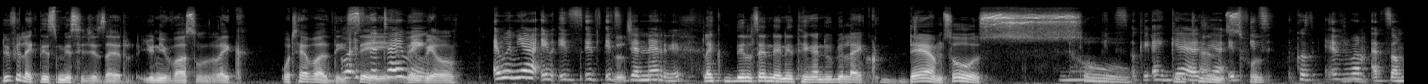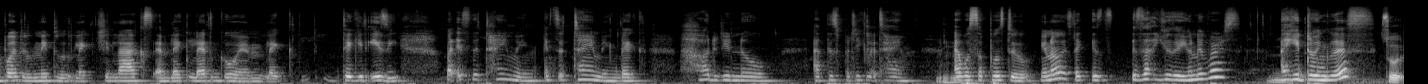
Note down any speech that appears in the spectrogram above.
Do you feel like these messages are universal? Like whatever they Well, it's the say, they will I mean, yeah, it, it's it's it's generic. like they'll send anything, and you'll be like, "Damn, so No, so." okay. I guess. yeah. It's it's because everyone at some point will need to like chillax and like let go and like take it easy. But it's the timing. It's the timing. Like, how did you know at this particular time Mhm. I was supposed to? You know, it's like, is is that you, the universe? Are you doing this? So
